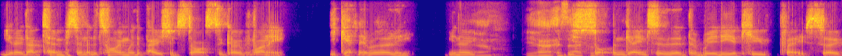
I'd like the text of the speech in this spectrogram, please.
you know that 10% of the time where the patient starts to go funny you get there early you know Yeah. Yeah. you stop them getting to the, the really acute phase so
